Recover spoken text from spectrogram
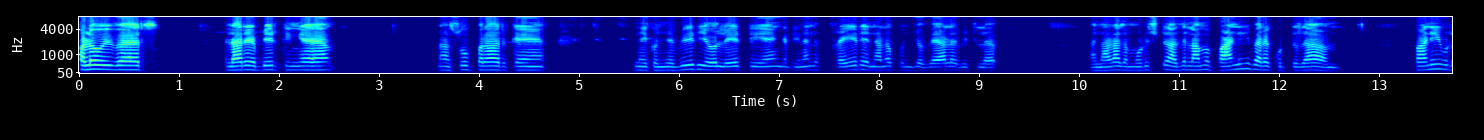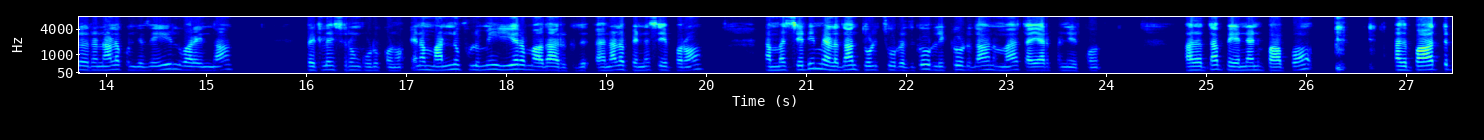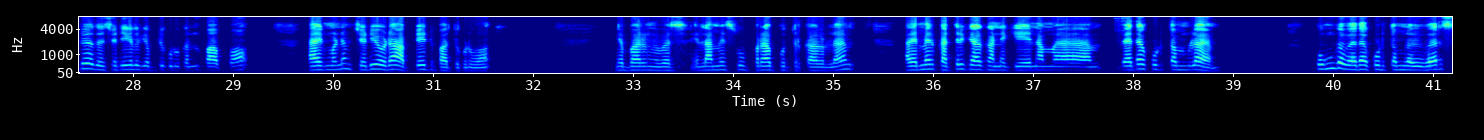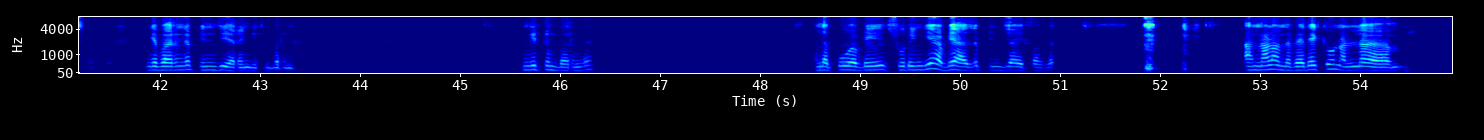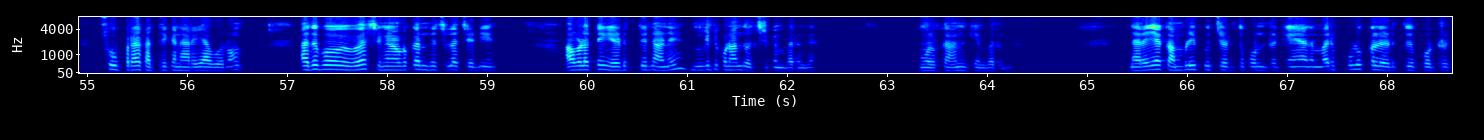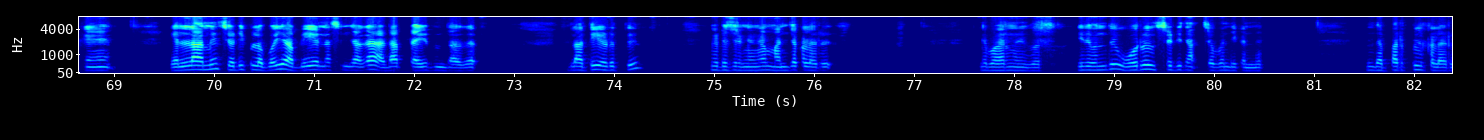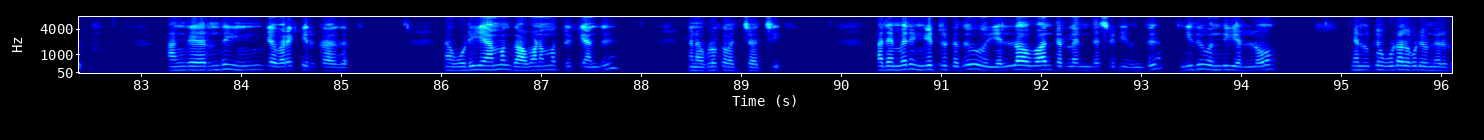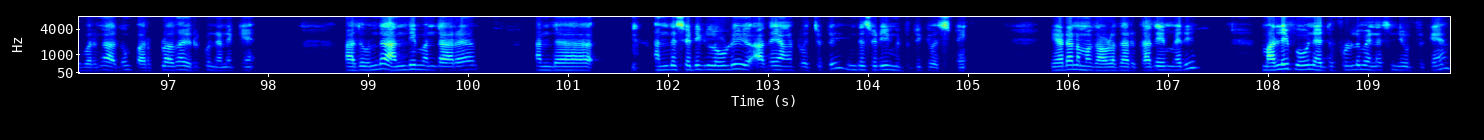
Hello viewers எல்லோரும் எப்படி இருக்கீங்க? நான் சூப்பராக இருக்கேன். இன்னைக்கு கொஞ்சம் வீடியோ லேட்டு. ஏன் கேட்டிங்கன்னா இந்த ஃப்ரைடேனால கொஞ்சம் வேலை வீட்டில் அதனால் அதை முடிச்சுட்டு அதுவும் இல்லாமல் பனி வர கொட்டுதா? பனி விழுறதுனால கொஞ்சம் வெயில் வரையும் தான் ஃபெர்டிலைசரும் கொடுக்கணும். ஏன்னா மண் ஃபுல்லுமே ஈரமாக தான் இருக்குது. அதனால் இப்போ என்ன செய்ய போகிறோம் நம்ம செடி மேலே தான் தொளிச்சு விட்றதுக்கு ஒரு லிக்விடு தான் நம்ம தயார் பண்ணியிருக்கோம். அதை தான் இப்போ என்னன்னு பார்ப்போம். அதை பார்த்துட்டு அதை செடிகளுக்கு எப்படி கொடுக்கணும்னு பார்ப்போம். அதுக்கு மட்டும் செடியோட அப்டேட் பார்த்துக்கிடுவோம். இங்கே பாருங்க விவர்ஸ் எல்லாமே சூப்பராக பூத்துருக்காங்கல்ல. அதே மாதிரி கத்திரிக்காய்க்கு அன்னைக்கு நம்ம விதை கொடுத்தோம்ல பொங்க விதை கொடுத்தோம்ல விவர்ஸ் இங்கே பாருங்க பிஞ்சு இறங்கிருக்கு பாருங்க. இங்கிட்டும் பாருங்க. அந்த பூ அப்படியே சுருங்கி அப்படியே அதில் பிஞ்சாயிருப்பாங்க அதனால அந்த விதைக்கும் நல்ல சூப்பராக கத்திரிக்காய் நிறையா வரும். அதுபோக விவர்ஸ் இங்கே இருந்துச்சுல செடி அவ்வளோத்தையும் எடுத்து நான் இங்கிட்டு கொண்டாந்து வச்சிருக்கேன் பாருங்க. உங்களுக்கு காமிக்கேன் பாருங்க. நிறைய கம்பளி பூச்சி எடுத்து கொண்டிருக்கேன். அந்த மாதிரி புழுக்கள் எடுத்து போட்டிருக்கேன். எல்லாமே செடிக்குள்ளே போய் அப்படியே என்ன செஞ்சாங்க? அடாப்ட் ஆகியிருந்தாங்க எல்லாத்தையும் எடுத்து இங்கிட்டு வச்சுருக்கேங்க. மஞ்சள் கலரு இங்கே பாருங்க இவர் இது வந்து ஒரு செடி தான் செவ்வந்தி கன்று இந்த பர்பிள் கலரு அங்கேருந்து இங்கே வரைக்கும் இருக்காங்க நான் ஒடியாமல் கவனமாக தூக்கியாந்து எனக்குள்ளக்க வச்சாச்சு. அதே மாதிரி இங்கிட்டு இருக்குது எல்லோவான்னு தெரில இந்த செடி வந்து. இது வந்து எல்லோ. எங்களுக்கு ஊடால கூட ஒன்று இருக்குது பாருங்கள் அதுவும் பர்பிளாக தான் இருக்கும்னு நினைக்கேன். அது வந்து அந்தி மந்தார அந்த அந்த செடிகளோடு அதை அங்கிட்டு வச்சுட்டு இந்த செடியும் இங்கிட்டு தூக்கி வச்சுட்டேன். இடம் நமக்கு அவ்வளோதான் இருக்குது அதே மாதிரி மல்லிகைப்பூ நேற்று ஃபுல்லுமே என்ன செஞ்சு விட்ருக்கேன்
